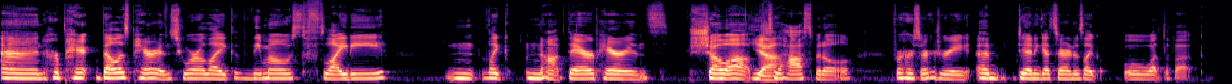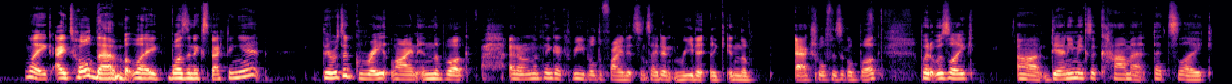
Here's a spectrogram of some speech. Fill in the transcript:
And her par- Bella's parents, who are like the most flighty, n- like not their parents, show up Yeah. to the hospital for her surgery. And Danny gets there and is like, what the fuck? Like I told them, but like wasn't expecting it. There was a great line in the book. I don't think I could be able to find it since I didn't read it like in the actual physical book, but it was like uh, Danny makes a comment that's like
